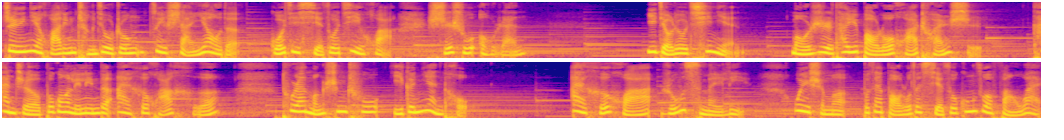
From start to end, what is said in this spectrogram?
至于聂华苓成就中最闪耀的国际写作计划，实属偶然。一九六七年某日，他与保罗划船时，看着波光粼粼的爱荷华河，突然萌生出一个念头。爱荷华如此美丽，为什么不在保罗的写作工作坊外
